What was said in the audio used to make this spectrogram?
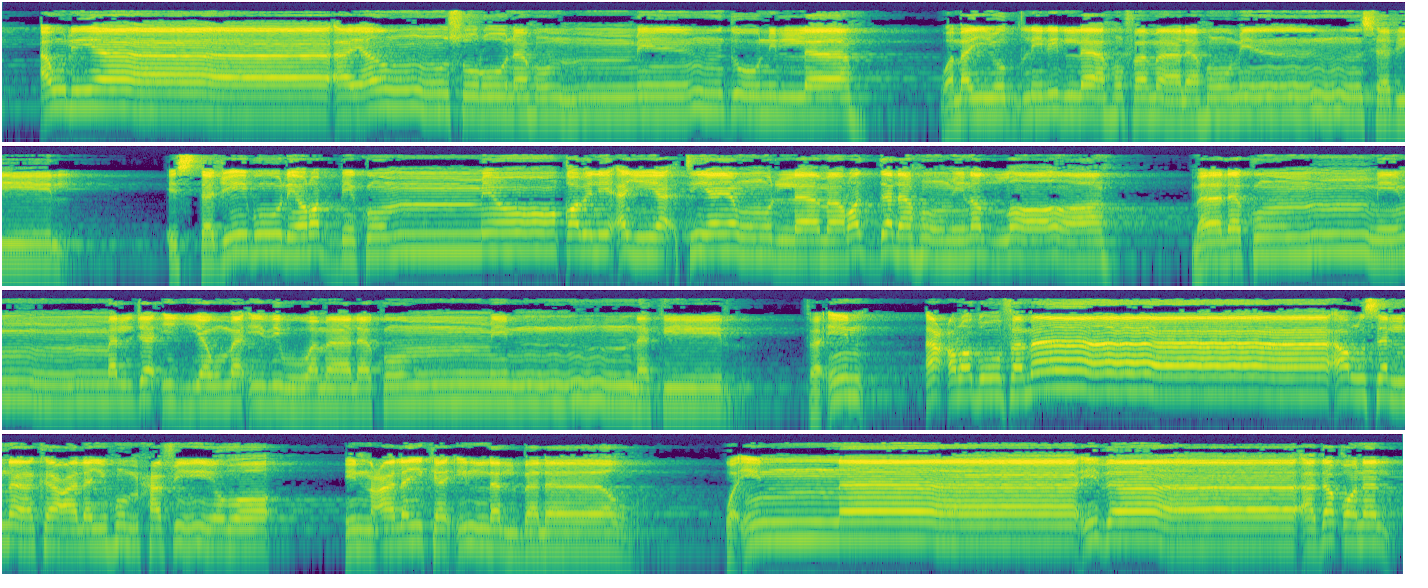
أولياء ينصرونهم من دون الله ومن يضلل الله فما له من سبيل استجيبوا لربكم من قبل أن يأتي يوم لا مرد له من الله ما لكم من ملجا يومئذ وما لكم من نكير. فإن أعرضوا فما أرسلناك عليهم حفيظا. إن عليك إلا البلاغ. وإنا إذا أذقنا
